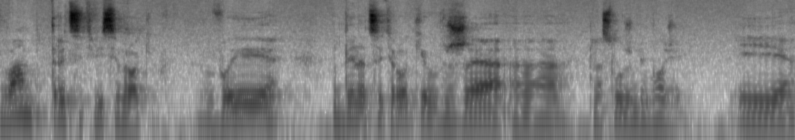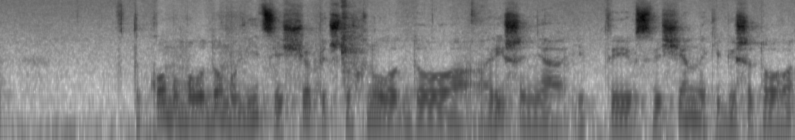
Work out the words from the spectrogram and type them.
Вам 38 років. Ви 11 років вже е, на службі Божій. І в такому молодому віці, що підштовхнуло до рішення йти в священник і більше того,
